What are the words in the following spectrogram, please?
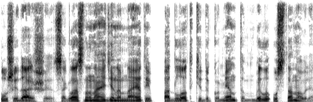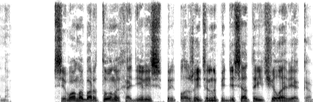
Слушай дальше. Согласно найденным на этой подлодке документам, было установлено. Всего на борту находились, предположительно, 53 человека.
